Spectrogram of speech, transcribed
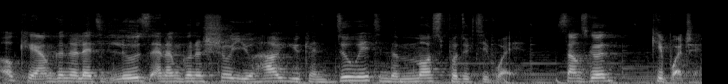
okay, I'm gonna let it loose and I'm gonna show you how you can do it in the most productive way. Sounds good? Keep watching.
